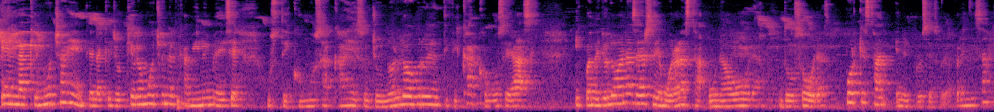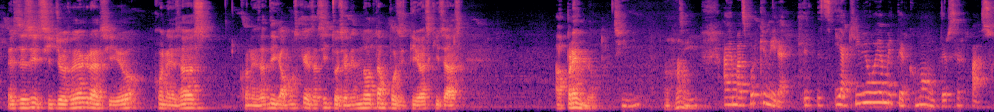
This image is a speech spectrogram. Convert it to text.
en la que mucha gente, a la que yo quiero mucho en el camino y me dice, ¿usted cómo saca eso? Yo no logro identificar cómo se hace. Y cuando ellos lo van a hacer, se demoran hasta una hora, dos horas, porque están en el proceso de aprendizaje. Es decir, si yo soy agradecido con esas, con esas, digamos que esas situaciones no tan positivas, quizás aprendo. Sí. Sí. Además, porque mira, es- y aquí me voy a meter como a un tercer paso,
